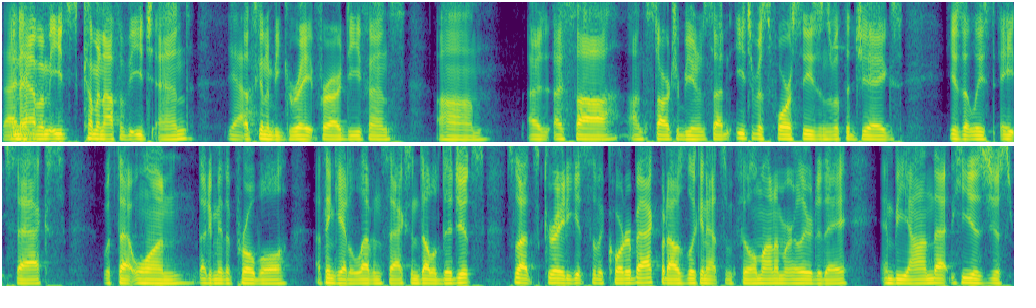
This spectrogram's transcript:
That and to have is- them each coming off of each end, Yeah. that's going to be great for our defense. Um, I, I saw on Star Tribune it said each of his four seasons with the Jags, he has at least eight sacks. With that one that he made the Pro Bowl, I think he had 11 sacks in double digits. So that's great. He gets to the quarterback. But I was looking at some film on him earlier today, and beyond that, he is just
